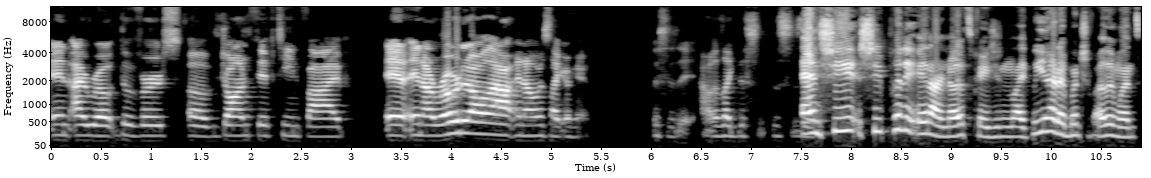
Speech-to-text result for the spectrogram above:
and I wrote the verse of John 15, 5. And and I wrote it all out and I was like, okay, this is it. I was like, this this is and it. she she put it in our notes page, and like we had a bunch of other ones,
